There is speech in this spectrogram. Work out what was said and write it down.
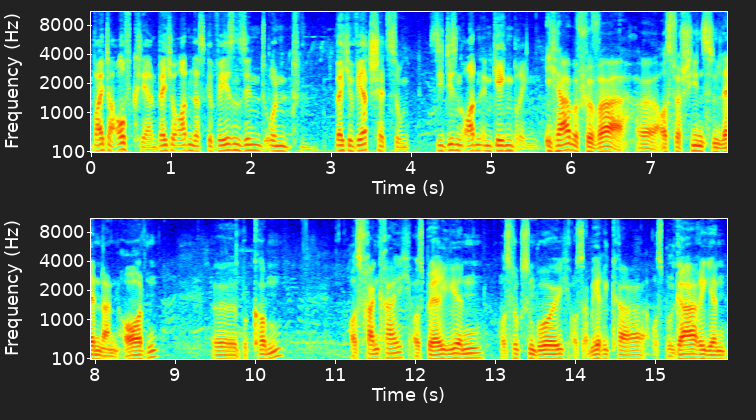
weiter aufklären, welche Orden das gewesen sind und welche Wertschätzung Sie diesen Orden entgegenbringen? Ich habe für wahr äh, aus verschiedensten Ländern Orden äh, bekommen. Aus Frankreich, aus Belgien, aus Luxemburg, aus Amerika, aus Bulgarien.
